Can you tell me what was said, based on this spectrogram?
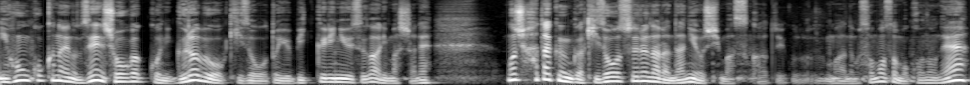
日本国内の全小学校にグラブを寄贈というびっくりニュースがありましたね。もし畑くんが寄贈するなら何をしますかということで。まあでもそもそもこのね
